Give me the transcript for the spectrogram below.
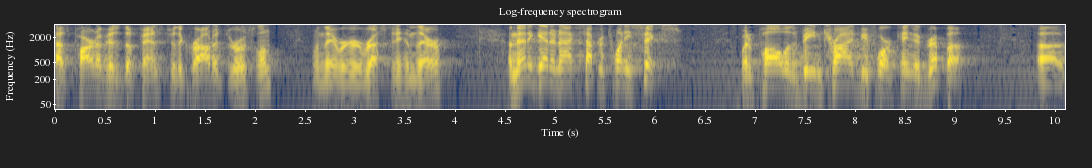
as part of his defense to the crowd at Jerusalem when they were arresting him there. And then again in Acts chapter 26, when Paul was being tried before King Agrippa, uh,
